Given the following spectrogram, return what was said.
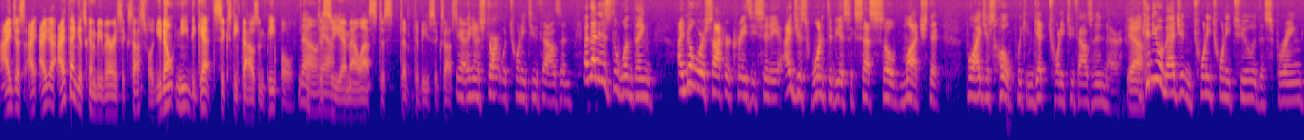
I just I, I, I think it's going to be very successful. You don't need to get sixty thousand people to, No, to yeah. see MLS to, to to be successful. Yeah, they're going to start with 22,000. And that is the one thing. I know we're a soccer crazy city. I just want it to be a success so much that, boy, I just hope we can get 22,000 in there. Yeah. Can you imagine in 2022, the spring,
